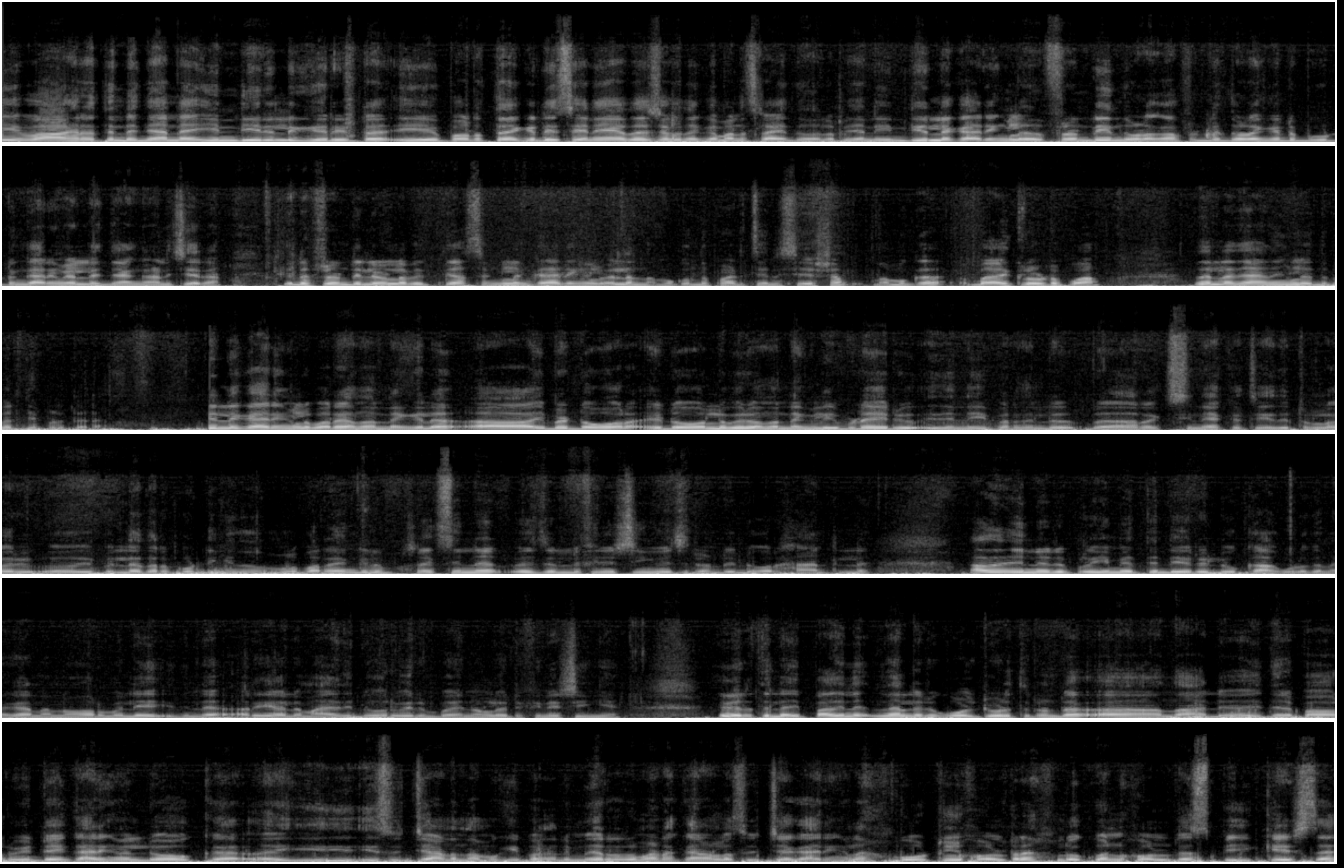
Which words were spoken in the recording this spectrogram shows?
ഈ വാഹനത്തിന്റെ ഞാൻ ഇന്റീരിയറിൽ കയറിയിട്ട് ഈ പുറത്തേക്ക് ഡിസൈൻ ഏകദേശം നിങ്ങൾക്ക് മനസ്സിലായി തോന്നുന്നു. അപ്പോൾ ഞാൻ ഇന്റീരിയറിലെ കാര്യങ്ങൾ ഫ്രണ്ടിൽ നിന്ന് തുടങ്ങാം. ഫ്രണ്ടിൽ തുടങ്ങിയിട്ട് ബൂട്ടും കാര്യങ്ങളെല്ലാം ഞാൻ കാണിച്ചു തരാം. ഇതിന്റെ ഫ്രണ്ടിലുള്ള വ്യത്യാസങ്ങളും കാര്യങ്ങളും എല്ലാം നമുക്കൊന്ന് പഠിച്ചതിന് ശേഷം നമുക്ക് ബാക്കിലോട്ട് പോകാം ഇതെല്ലാം ഞാൻ നിങ്ങളൊന്ന് പരിചയപ്പെടുത്തി തരാം. ഇതിലെ കാര്യങ്ങൾ പറയാന്നുണ്ടെങ്കിൽ ഇപ്പോൾ ഡോർ ഡോറിൽ വരുമെന്നുണ്ടെങ്കിൽ ഇവിടെ ഒരു ഇതിന് ഈ പറഞ്ഞ റെക്സിനെയൊക്കെ ചെയ്തിട്ടുള്ള ഒരു ഇപ്പോൾ ലെതർ കോട്ടിങ് എന്ന് നമ്മൾ പറയാമെങ്കിലും റെക്സിനെ വെച്ചിട്ടുള്ള ഫിനിഷിങ് വെച്ചിട്ടുണ്ട് ഡോർ ഹാൻഡിൽ അത് ഇതിനൊരു പ്രീമിയത്തിന്റെ ഒരു ലുക്കാണ് കൊടുക്കുന്നത്. കാരണം നോർമലി ഇതിന്റെ അറിയാമല്ലോ മാരുതി ഡോർ വരുമ്പോൾ അതിനുള്ളൊരു ഫിനിഷിങ് വരത്തില്ല. ഇപ്പം അതിന് നല്ലൊരു ക്വാളിറ്റി കൊടുത്തിട്ടുണ്ട്. നാല് ഇതിന് പവർ വിൻഡോയും കാര്യങ്ങളും ലോക്ക് ഈ ഈ സ്വിച്ചാണ് നമുക്ക് ഈ പറഞ്ഞ മിറർ മടക്കാനുള്ള സ്വിച്ച് കാര്യങ്ങൾ bottle holder document holder speakers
